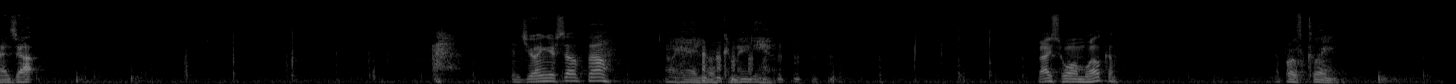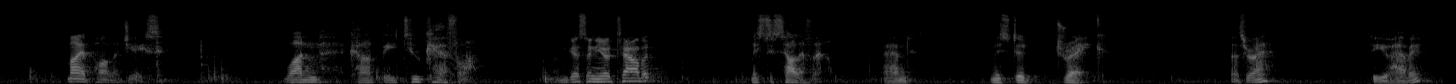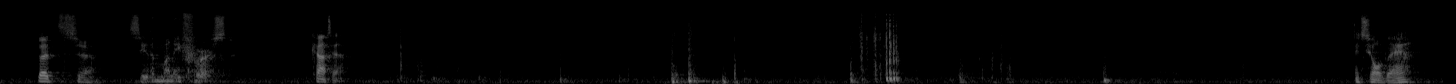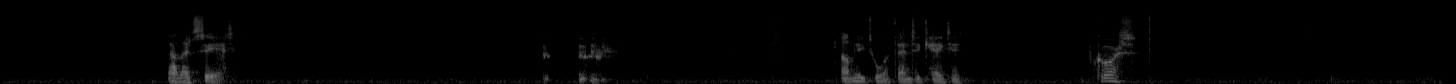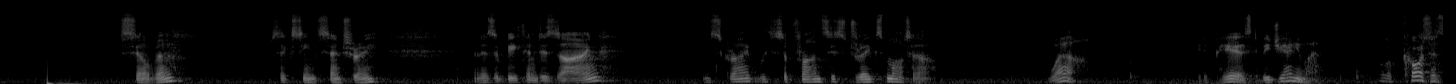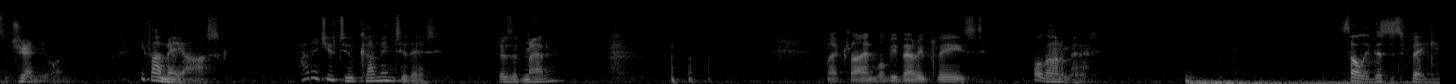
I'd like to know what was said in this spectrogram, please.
Hands up. Enjoying yourself, pal? Oh, yeah, you're a comedian. Nice warm welcome. They're both clean. My apologies. One can't be too careful. I'm guessing you're Talbot? Mr. Sullivan and Mr. Drake. That's right. Do you have it? Let's uh, see the money first. Cutter. It's all there. Now let's see it. I'll need to authenticate it. Of course. Silver, 16th century, Elizabethan design, inscribed with Sir Francis Drake's motto. Well, it appears to be genuine. Well, of course it's genuine. If I may ask, how did you two come into this? Does it matter? My client will be very pleased. Hold on a minute. Sully, this is fake.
